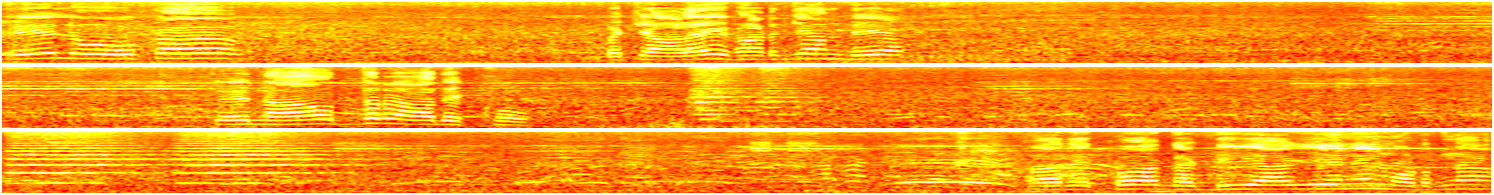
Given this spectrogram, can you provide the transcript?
ਇਹ ਲੋਕ ਵਿਚਾਲੇ ਖੜ ਜਾਂਦੇ ਆ। ਤੇ ਨਾ ਉਧਰ ਆ ਦੇਖੋ। ਆ ਦੇਖੋ ਆ ਗੱਡੀ ਆ ਗਈ ਇਹਨੇ ਮੁੜਨਾ।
